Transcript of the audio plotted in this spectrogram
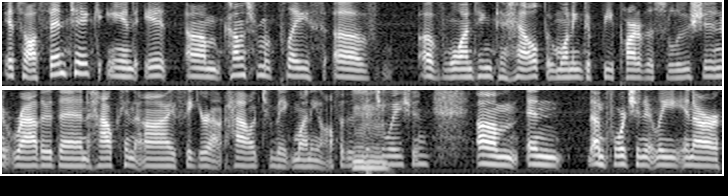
it's authentic and it um, comes from a place of of wanting to help and wanting to be part of the solution rather than how can I figure out how to make money off of the situation. Um, and unfortunately, in our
